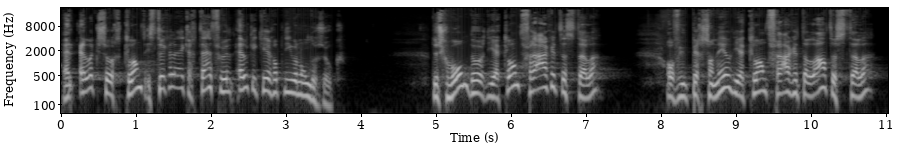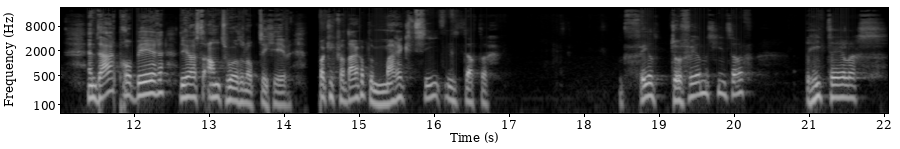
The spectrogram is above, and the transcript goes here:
En elk soort klant is tegelijkertijd voor hun elke keer opnieuw een onderzoek. Dus gewoon door die klant vragen te stellen, of hun personeel die klant vragen te laten stellen, en daar proberen de juiste antwoorden op te geven. Wat ik vandaag op de markt zie, is dat er veel te veel misschien zelf, retailers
